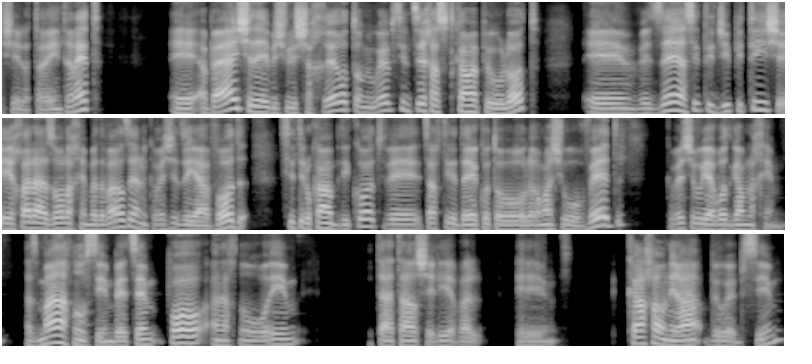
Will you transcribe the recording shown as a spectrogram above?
של אתרי אינטרנט. Uh, הבעיה היא שבשביל לשחרר אותו מוובסים צריך לעשות כמה פעולות. אה, וזה עשיתי GPT שיכול לעזור לכם בדבר הזה, אני מקווה שזה יעבוד. עשיתי לו כמה בדיקות והצלחתי לדייק אותו לרמה שהוא עובד, מקווה שהוא יעבוד גם לכם. אז מה אנחנו עושים בעצם? פה אנחנו רואים את האתר שלי, אבל אה, ככה הוא נראה בוובסים.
